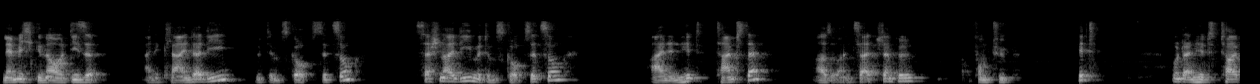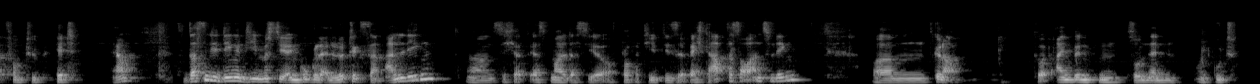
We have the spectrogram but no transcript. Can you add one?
nämlich genau diese eine Client-ID mit dem Scope Sitzung, Session-ID mit dem Scope Sitzung, einen Hit-Timestamp, also ein Zeitstempel vom Typ Hit und ein Hit-Type vom Typ Hit. Ja? So, das sind die Dinge, die müsst ihr in Google Analytics dann anlegen. Äh, sichert erstmal, dass ihr auf Property diese Rechte habt, das auch anzulegen. Ähm, genau, dort einbinden, so nennen und gut.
